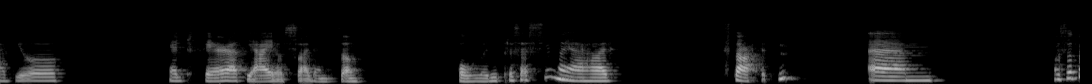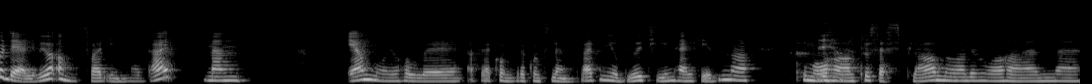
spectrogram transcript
er det jo helt fair at jeg også er den som holder i prosessen når jeg har startet den. Um, og så fordeler vi jo ansvar innad der, men én må jo holde Altså jeg kommer fra konsulentverden, jobber jo i team hele tiden. Og du må ha en prosessplan, og du må ha en uh,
